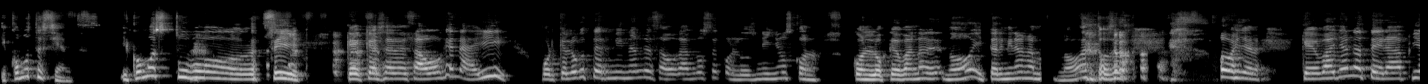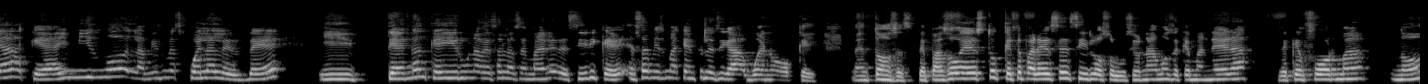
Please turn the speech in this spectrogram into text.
¿y cómo te sientes? ¿Y cómo estuvo? Sí, que, que se desahoguen ahí, porque luego terminan desahogándose con los niños, con, con lo que van a, ¿no? Y terminan, ¿no? Entonces, oye, que vayan a terapia, que ahí mismo la misma escuela les dé y tengan que ir una vez a la semana y decir y que esa misma gente les diga, bueno, ok, entonces, te pasó esto, ¿qué te parece si lo solucionamos? ¿De qué manera? ¿De qué forma? ¿No?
